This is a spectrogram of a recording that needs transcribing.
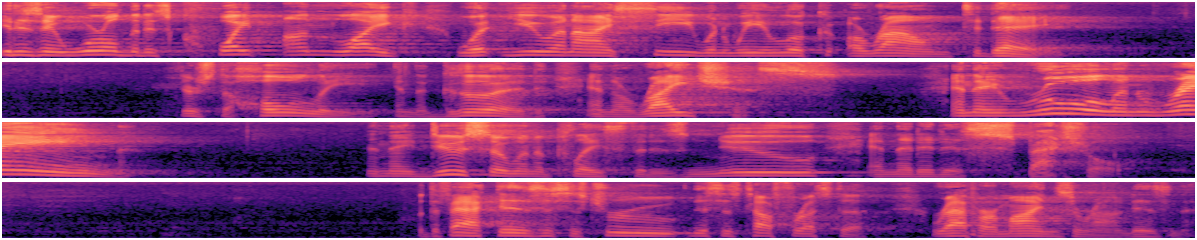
It is a world that is quite unlike what you and I see when we look around today. There's the holy and the good and the righteous, and they rule and reign. And they do so in a place that is new and that it is special. But the fact is, this is true, this is tough for us to wrap our minds around, isn't it?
